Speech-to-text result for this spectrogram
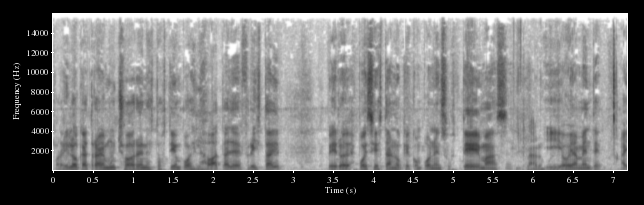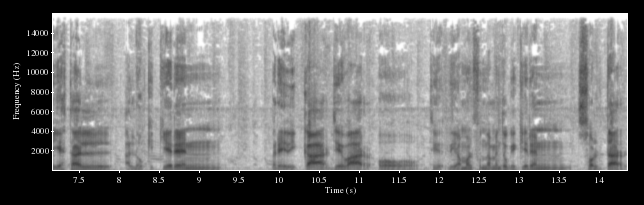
por ahí lo que atrae mucho ahora en estos tiempos es la batalla de freestyle pero después sí están lo que componen sus temas. Claro. Y obviamente ahí está el, a lo que quieren predicar, llevar o digamos el fundamento que quieren soltar,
